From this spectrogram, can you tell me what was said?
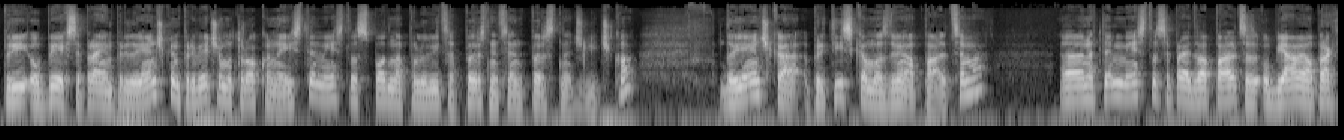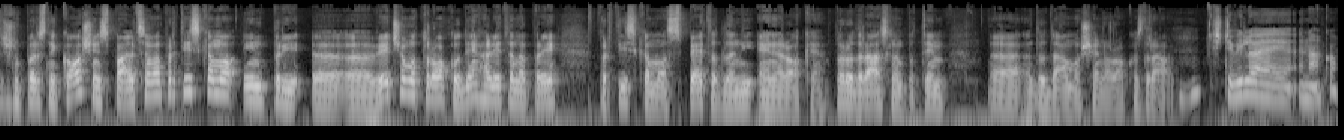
pri obeh, se pravi, pri dojenčku in pri večjem otroku na istem mestu, spodnja polovica prsnice in prst na žličko. Dojenčka pritiskamo z dvema palcema uh, na tem mestu, se pravi, dva palca objamemo praktično prsni koš in s palcema pritiskamo, in pri uh, uh, večjem otroku od enega leta naprej pritiskamo s peto dlani ene roke. Prvo odraslem, potem uh, dodamo še eno roko zdravo. Število je enako?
